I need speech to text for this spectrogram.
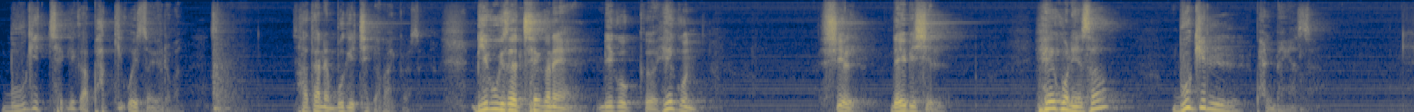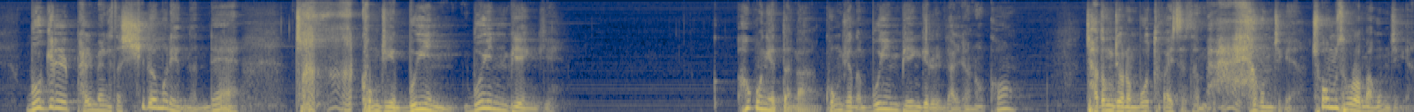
무기 체계가 바뀌고 있어요 여러분. 사탄의 무기 체계가 바뀌고 있어요. 미국에서 최근에 미국 그 해군 실 네비실 해군에서 무기를 발명했어요. 무기를 발명해서 실험을 했는데 쫙 공중에 무인 무인 비행기 허공에다가 공중에다 무인 비행기를 날려놓고 자동적으로 모터가 있어서 막 움직여요. 초음속으로 막 움직여요.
